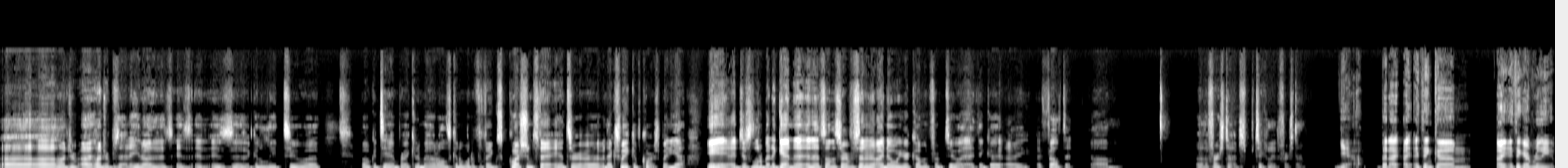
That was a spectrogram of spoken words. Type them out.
Uh, hundred, percent. You know, is is is, is going to lead to uh, Bo-Katan breaking them out, all those kind of wonderful things. Questions to answer uh, next week, of course. But yeah, yeah, yeah, yeah, just a little bit. Again, and that's on the surface. And I know, I know where you're coming from too. I, I think I, I I felt it um, uh, the first times, particularly the first time. Yeah, but I, I think um I, think I really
